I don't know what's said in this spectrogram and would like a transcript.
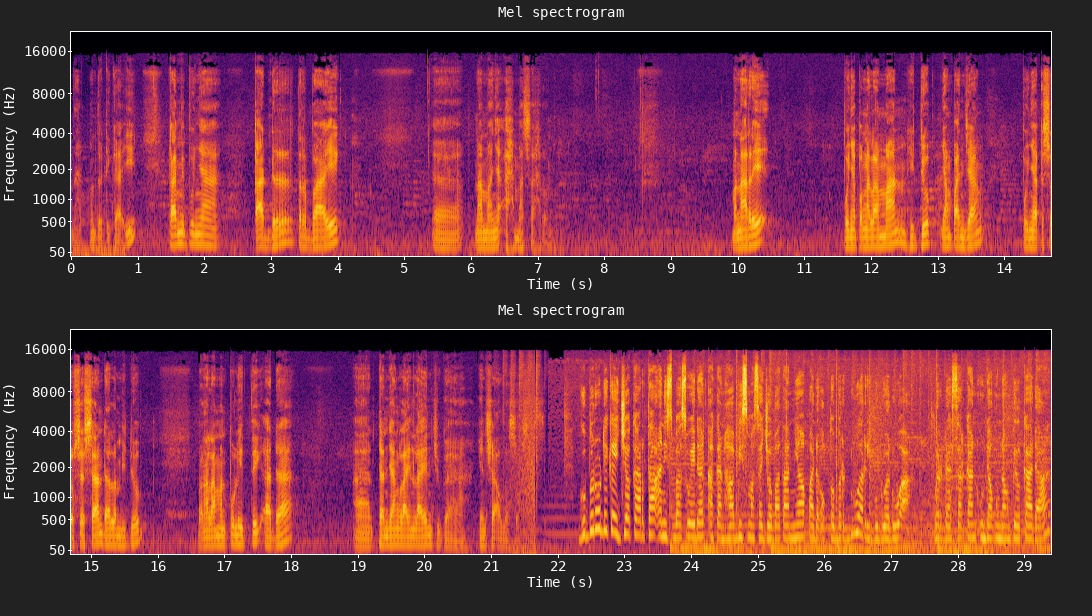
Nah, untuk DKI kami punya kader terbaik eh, namanya Ahmad Sahroni. Menarik, punya pengalaman hidup yang panjang, punya kesuksesan dalam hidup, pengalaman politik ada, eh, dan yang lain-lain juga insya Allah sukses. Gubernur DKI Jakarta Anies Baswedan akan habis masa jabatannya pada Oktober 2022. Berdasarkan Undang-Undang Pilkada,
